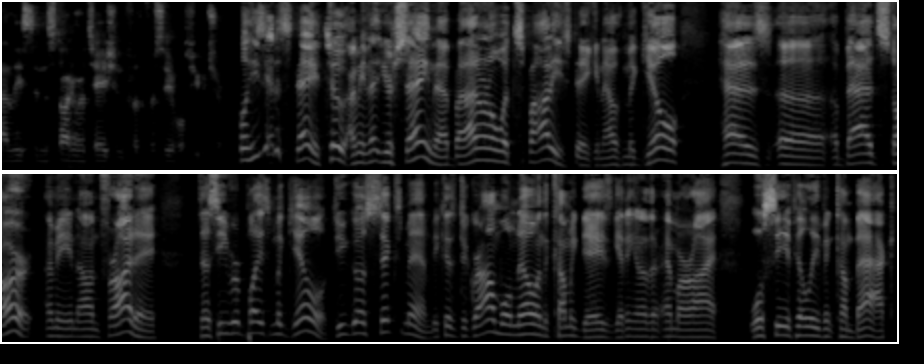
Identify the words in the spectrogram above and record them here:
at least in the starting rotation for the foreseeable future. Well, he's going to stay too. I mean, you're saying that, but I don't know what spot he's taking now. If Megill has uh, a bad start, I mean, on Friday, does he replace Megill? Do you go six man? Because Degrom will know in the coming days, getting another MRI. We'll see if he'll even come back.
